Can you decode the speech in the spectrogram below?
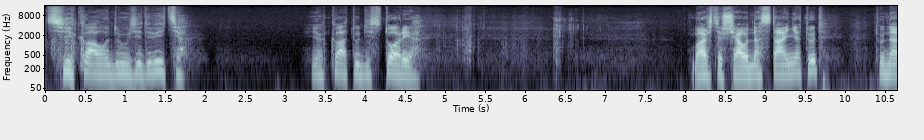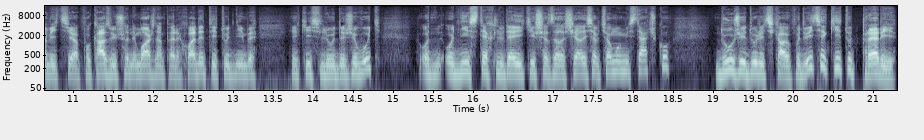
Цікаво, друзі, дивіться. Яка тут історія. Бачите, ще одна стайня тут. Тут навіть е, показують, що не можна переходити, і тут ніби якісь люди живуть. Одні з тих людей, які ще залишилися в цьому містечку. Дуже і дуже цікаво. Подивіться, які тут прерії.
